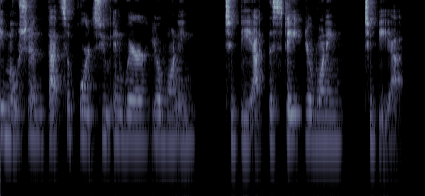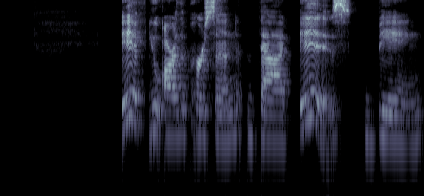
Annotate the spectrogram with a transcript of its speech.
emotion that supports you in where you're wanting to be at, the state you're wanting to be at. If you are the person that is being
